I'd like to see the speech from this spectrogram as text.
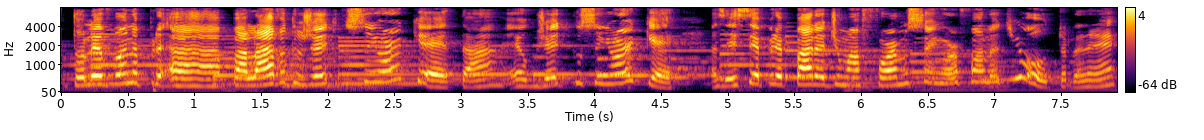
Estou levando a, palavra do jeito que o Senhor quer, tá? É o jeito que o Senhor quer. Às vezes você prepara de uma forma, o Senhor fala de outra, né?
